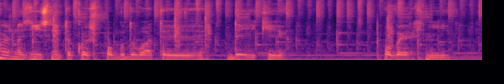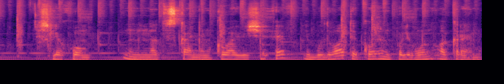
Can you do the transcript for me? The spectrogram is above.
Можна, звісно, також побудувати деякі поверхні шляхом натисканням клавіші F і будувати кожен полігон окремо.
